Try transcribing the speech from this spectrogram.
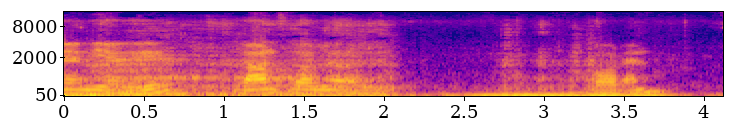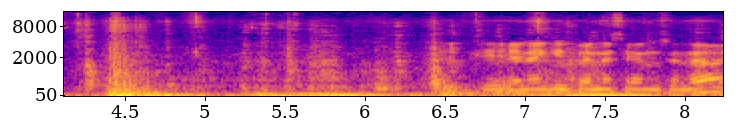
வேண்டியது கிரவுண்ட் ஃப்ளோர் லெவல் போகிறேன் இதுக்கு எனக்கு இப்போ என்ன செய்யணும்னு சொன்னால்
